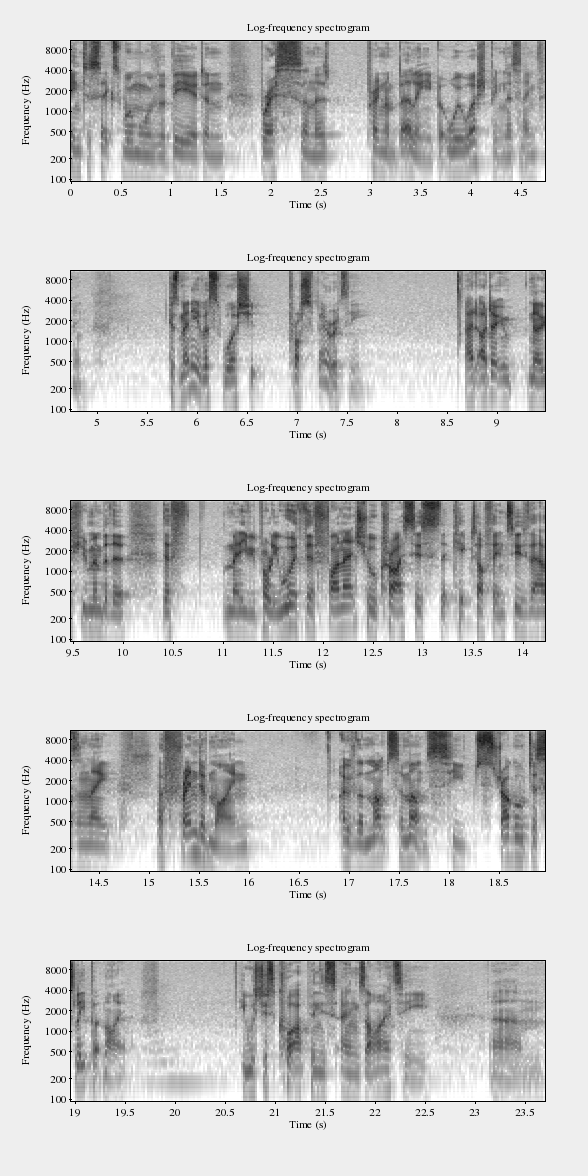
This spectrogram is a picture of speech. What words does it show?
intersex woman with a beard and breasts and a pregnant belly, but we're worshipping the same thing. Because many of us worship prosperity. I, I don't know if you remember the, the many of you probably would, the financial crisis that kicked off in 2008. A friend of mine, over the months and months, he struggled to sleep at night. He was just caught up in this anxiety. Um,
